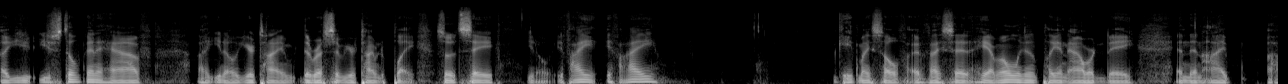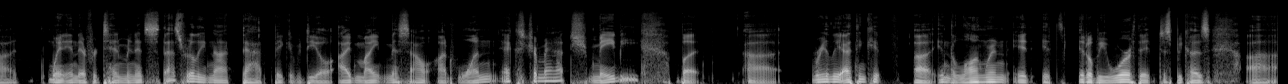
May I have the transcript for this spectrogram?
uh, you you're still gonna have uh, you know your time the rest of your time to play. So let's say you know if i if i gave myself if i said hey i'm only gonna play an hour today and then i uh, went in there for 10 minutes that's really not that big of a deal. I might miss out on one extra match maybe but uh, really, I think it uh, in the long run it it's it'll be worth it just because uh,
